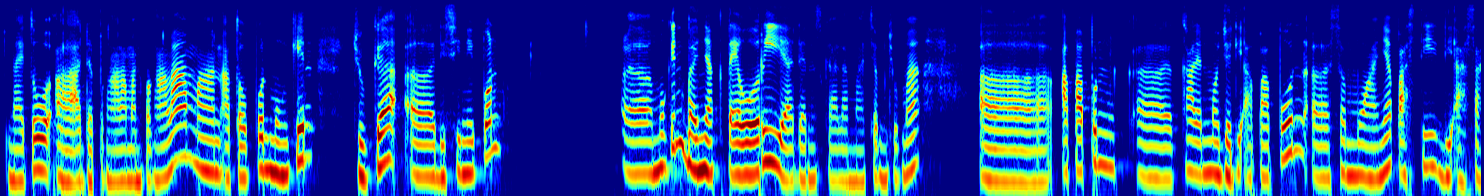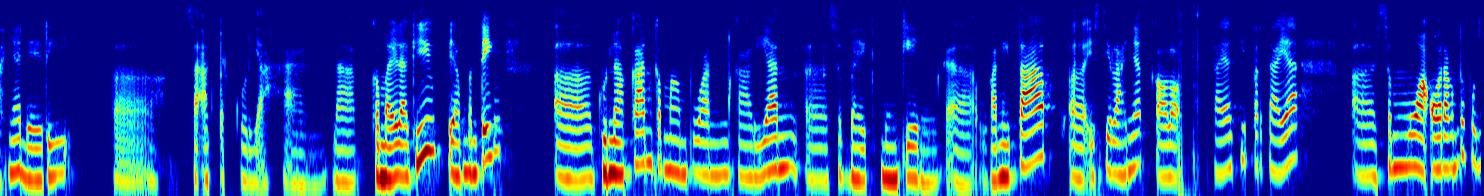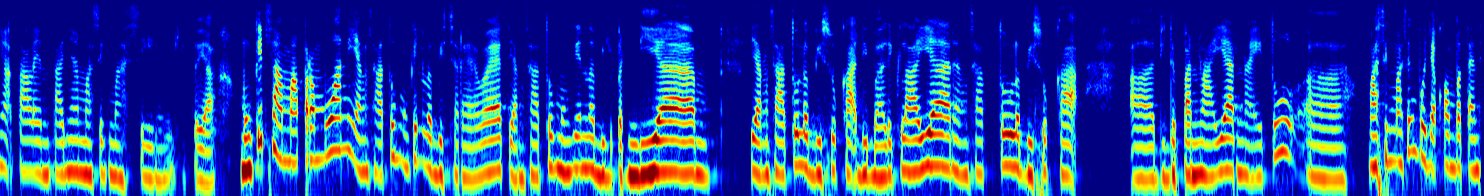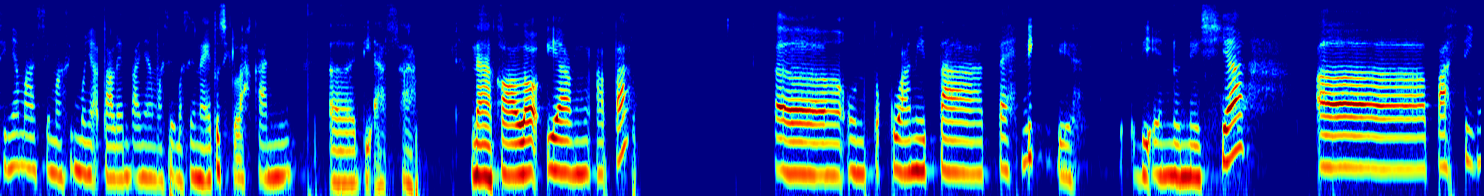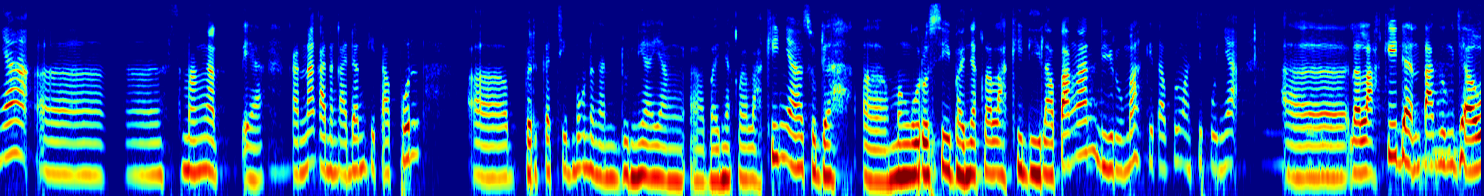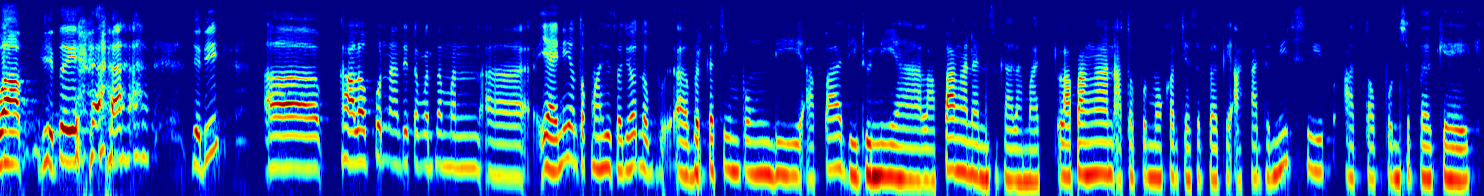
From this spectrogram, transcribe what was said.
Nah, itu uh, ada pengalaman-pengalaman ataupun mungkin juga uh, di sini pun uh, mungkin banyak teori ya dan segala macam. Cuma uh, apa pun uh, kalian mau jadi apa pun, uh, semuanya pasti diasahnya dari uh, saat perkuliahan. Nah, kembali lagi yang penting uh, gunakan kemampuan kalian uh, sebaik mungkin. Uh, wanita uh, istilahnya kalau saya sih percaya uh, semua orang tuh punya talentanya masing-masing gitu ya. Mungkin sama perempuan yang satu mungkin lebih cerewet, yang satu mungkin lebih pendiam, yang satu lebih suka di balik layar, yang satu lebih suka uh, di depan layar. Nah itu uh, masing-masing punya kompetensinya masing-masing, punya talentanya masing-masing. Nah itu silahkan uh, diasah. Nah kalau yang apa uh, untuk wanita teknik ya di Indonesia uh, pastinya uh, uh, semangat ya, karena kadang-kadang kita pun uh, berkecimpung dengan dunia yang uh, banyak lelakinya, sudah uh, mengurusi banyak lelaki di lapangan, di rumah kita pun masih punya uh, lelaki dan tanggung jawab gitu ya. Jadi Uh, kalaupun nanti teman-teman uh, ya ini untuk mahasiswa juga untuk uh, berkecimpung di apa di dunia lapangan dan segala macam lapangan ataupun mau kerja sebagai akademisi ataupun sebagai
